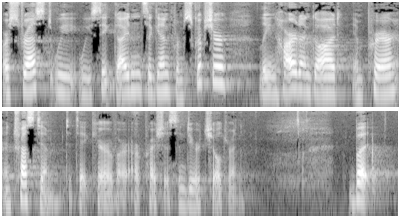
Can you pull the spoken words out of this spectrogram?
or stressed, we, we seek guidance again from Scripture, lean hard on God in prayer, and trust Him to take care of our, our precious and dear children. But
